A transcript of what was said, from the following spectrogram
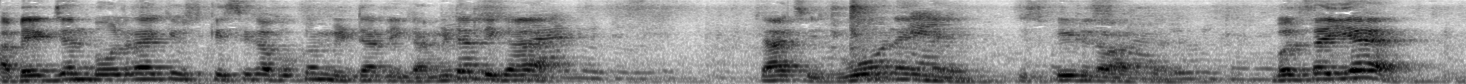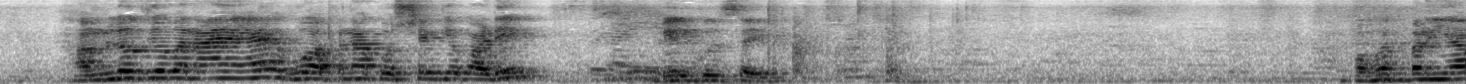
अब एक जन बोल रहा है कि उस किसी का बुक में मीटर लिखा मीटर लिखा है? क्या चीज़? वो नहीं नहीं। स्पीड लगा कर बोल सही है? हम लोग जो बनाए हैं वो अपना क्वेश्चन के अकॉर्डिंग बिल्कुल सही। बहुत बढ़िया।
